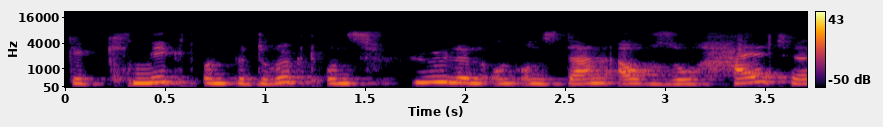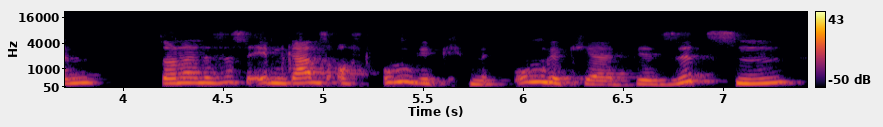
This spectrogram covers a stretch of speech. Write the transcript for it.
geknickt und bedrückt uns fühlen und uns dann auch so halten, sondern es ist eben ganz oft umgekehrt. Wir sitzen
